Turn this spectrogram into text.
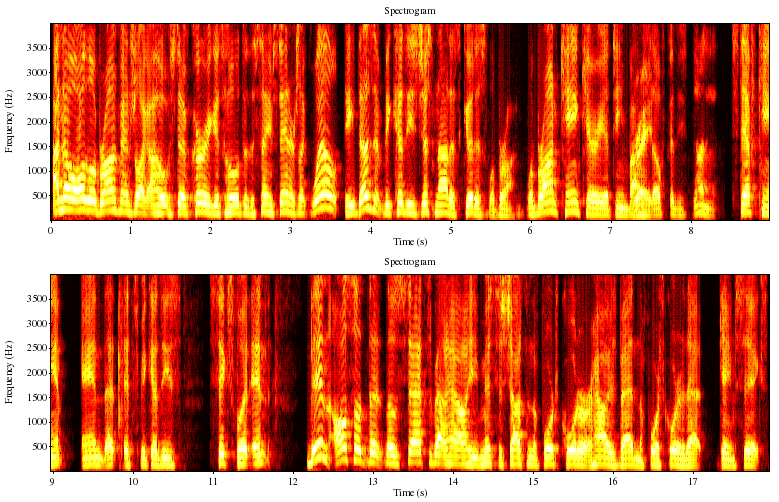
I know all the LeBron fans are like, I hope Steph Curry gets held to the same standards. Like, well, he doesn't because he's just not as good as LeBron. LeBron can carry a team by Right. himself because he's done it. Steph can't, and that it's because he's six foot. And then also the, those stats about how he missed his shots in the fourth quarter or how he was bad in the fourth quarter of that game six.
